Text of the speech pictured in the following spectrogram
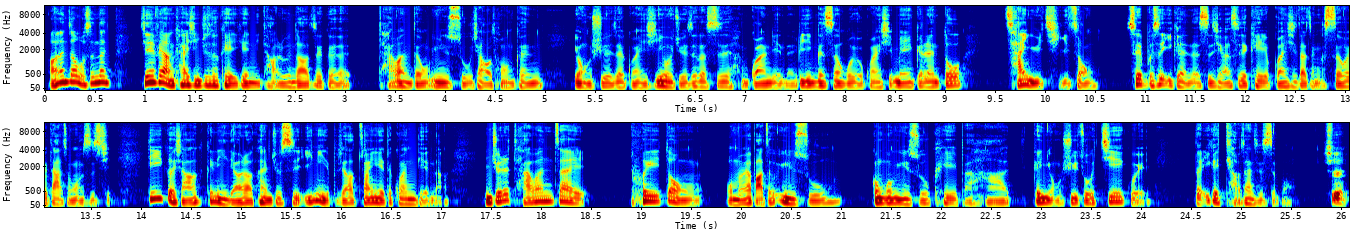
好，那张博士，那今天非常开心，就是可以跟你讨论到这个台湾的这种运输交通跟永续的这个关系，因为我觉得这个是很关联的，毕竟跟生活有关系，每个人都参与其中，所以不是一个人的事情，而是可以关系到整个社会大众的事情。第一个想要跟你聊聊看，就是以你比较专业的观点呢、你觉得台湾在推动我们要把这个运输公共运输可以把它跟永续做接轨的一个挑战是什么？是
